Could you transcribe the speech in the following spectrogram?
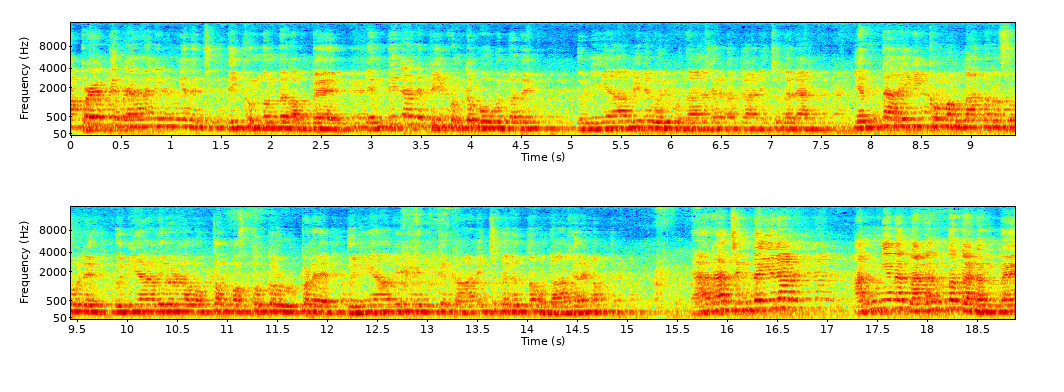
അപ്പോഴൊക്കെ ഞാൻ ഇങ്ങനെ ചിന്തിക്കുന്നുണ്ട് റബ്ബേ എന്തിനാണ് ഇപ്പൊ ഈ കൊണ്ടുപോകുന്നത്? ദുനിയാവിന് ഒരു ഉദാഹരണം കാണിച്ചു തരാൻ. എന്തായിരിക്കും അള്ളാഹ് റസൂൽ ദുനിയാവിലുള്ള മൊത്തം വസ്തുക്കൾ ഉൾപ്പെടെ ദുനിയാവിനെ എനിക്ക് കാണിച്ചു തരുന്ന ഉദാഹരണം? ഞാൻ ആ ചിന്തയിലാണ്. അങ്ങനെ നടന്ന് നടന്ന്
